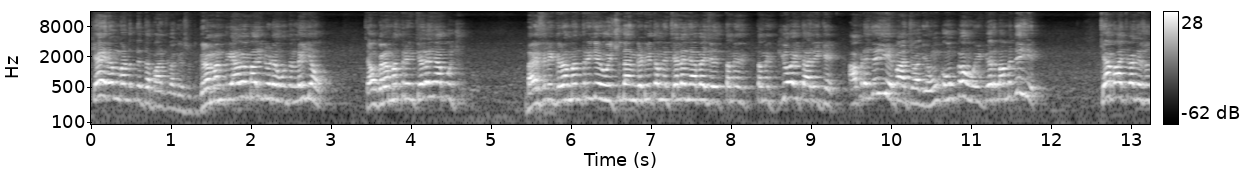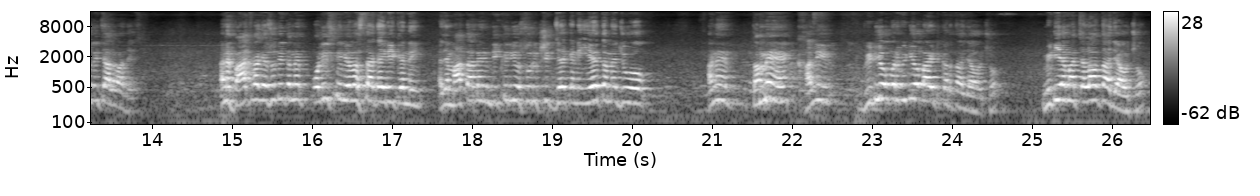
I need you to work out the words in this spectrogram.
ક્યાંય રમવા નથી દેતા પાંચ વાગ્યા સુધી. ગૃહમંત્રી આવે મારી જોડે, હું તને લઈ જાઉં. ત્યાં હું ગૃહમંત્રીને ચેલેન્જ આપું છું. ભાઈ, શ્રી ગૃહમંત્રી જે ઈશુદાન ગઢવી તમને ચેલેન્જ આપે છે, તમે તમે કયો એ તારીખે? આપણે જઈએ પાંચ વાગે. હું હું કહું એ ગરબામાં જઈએ. ક્યાં પાંચ વાગ્યા સુધી ચાલવા દે છે? અને પાંચ વાગ્યા સુધી તમે પોલીસની વ્યવસ્થા કરી કે નહીં? આજે માતાબેન દીકરીઓ સુરક્ષિત છે કે નહીં, એ તમે જુઓ. અને તમે ખાલી વીડિયો પર વીડિયો બાઇટ કરતા જાઓ છો. મીડિયામાં ચલાવતા જાઓ છો.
